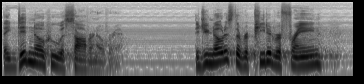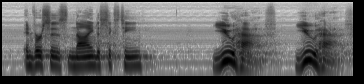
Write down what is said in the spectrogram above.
they did know who was sovereign over it. Did you notice the repeated refrain in verses 9 to 16? You have, you have,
